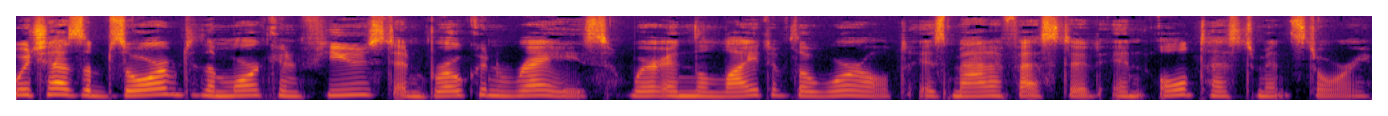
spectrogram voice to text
which has absorbed the more confused and broken rays wherein the light of the world is manifested in Old Testament story,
